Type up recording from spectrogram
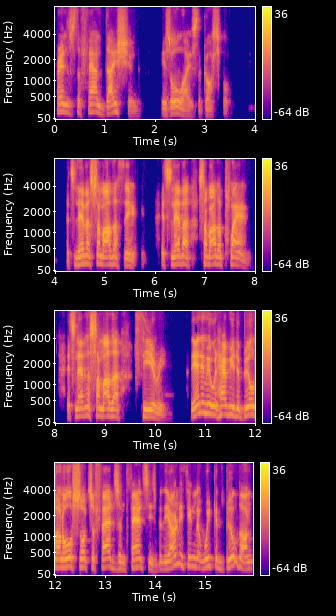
Friends, the foundation is always the gospel. It's never some other thing. It's never some other plan. It's never some other theory. The enemy would have you to build on all sorts of fads and fancies, but the only thing that we can build on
